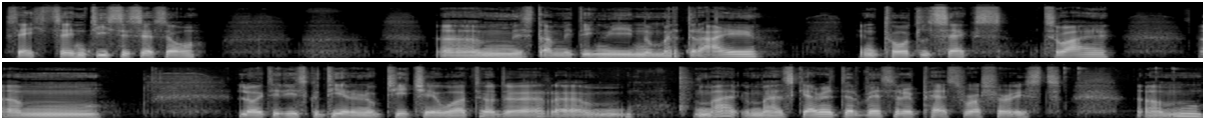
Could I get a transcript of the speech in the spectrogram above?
16 diese Saison, ähm, ist damit irgendwie Nummer 3 in Total Sacks, 2. Ähm, Leute diskutieren, ob TJ Watt oder ähm, Miles Garrett der bessere Pass-Rusher ist. Ähm,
